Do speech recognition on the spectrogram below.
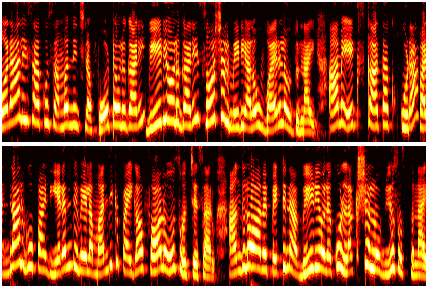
మొనాలిసాకు సంబంధించిన ఫోటోలు గాని వీడియోలు గాని సోషల్ మీడియాలో వైరల్ అవుతున్నాయి ఆమె ఎక్స్ ఖాతాకు కూడా పద్నాలుగు పాయింట్ ఎనిమిది వేల మందికి పైగా ఫాలోవర్స్ వచ్చేశారు. అందులో ఆమె పెట్టిన వీడియోలకు లక్షల్లో వ్యూస్ వస్తున్నాయి.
